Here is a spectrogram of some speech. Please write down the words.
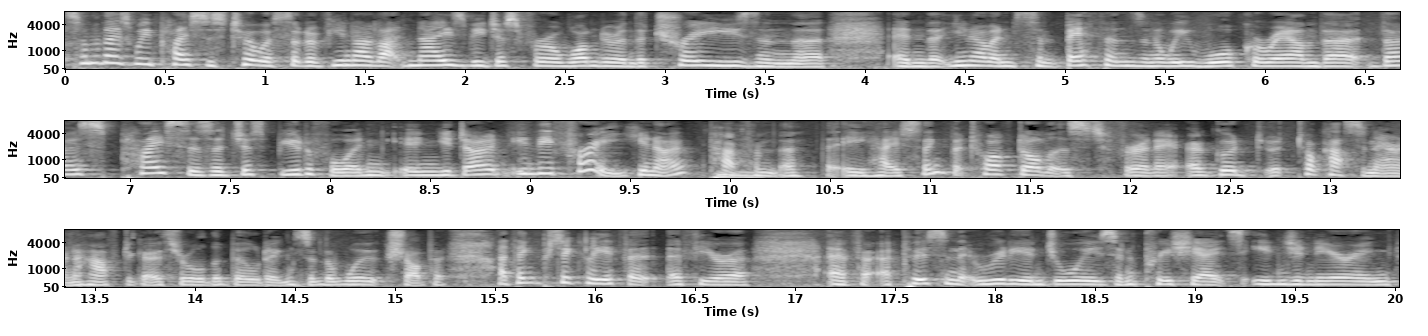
some of those wee places too are sort of you know like Naseby just for a wander in the trees and the and the you know and St Bethans and a wee walk around. The those places are just beautiful, and, and you don't and they're free. You know, apart mm. from the the E Hayes thing, but twelve dollars for an, a good. It took us an hour and a half to go through all the buildings and the workshop. I think particularly if it, if you're a if a person that really enjoys and appreciates engineering.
